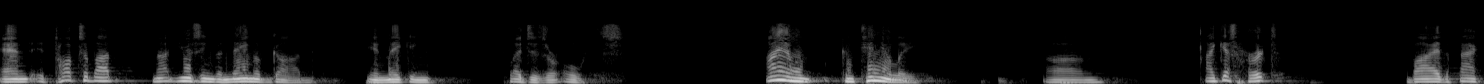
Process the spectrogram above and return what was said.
and it talks about not using the name of God in making pledges or oaths. I am continually, um, I guess, hurt by the fact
